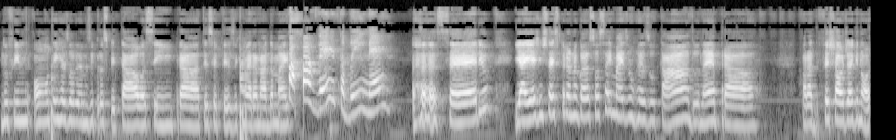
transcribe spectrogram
no fim ontem resolvemos ir pro hospital assim pra ter certeza que não era nada mais Pra ver também, né? sério. E aí a gente tá esperando agora só sair mais um resultado, né, pra para fechar o diagnóstico.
